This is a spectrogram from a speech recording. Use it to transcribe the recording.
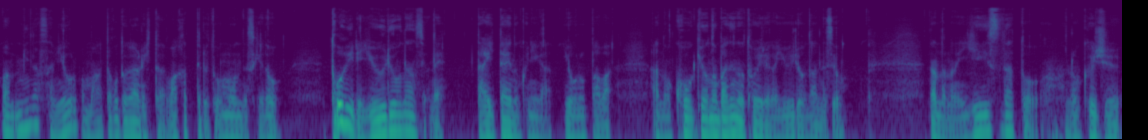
まあ、皆さんヨーロッパ回ったことがある人は分かってると思うんですけどトイレ有料なんですよね。大体の国がヨーロッパは。あの公共の場でのトイレが有料なんですよ。なんだろうねイギリスだと60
